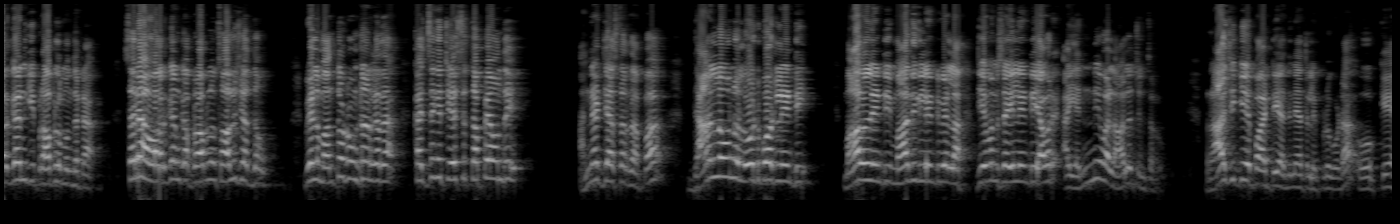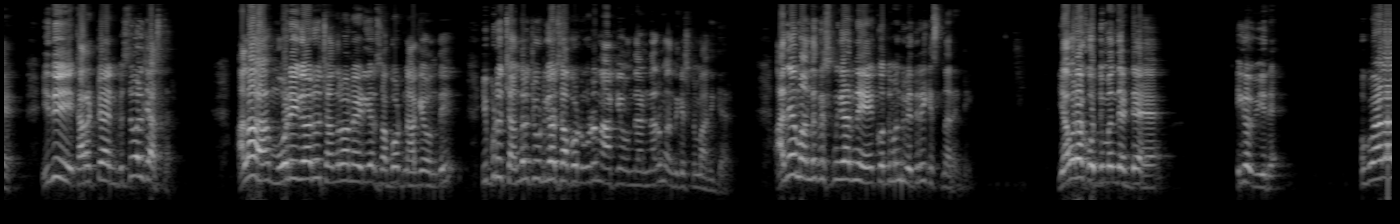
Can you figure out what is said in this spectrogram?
వర్గానికి ఈ ప్రాబ్లం ఉందట. సరే ఆ వర్గానికి ఆ ప్రాబ్లం సాల్వ్ చేద్దాం. వీళ్ళు మనతో ఉంటున్నారు కదా ఖచ్చితంగా చేస్తే తప్పే ఉంది. అన్నట్టు చేస్తారు తప్ప దానిలో ఉన్న లోటుపాట్లు ఏంటి? మాలలేంటి మాదిగలేంటి వీళ్ళ జీవన శైలి ఏంటి? ఎవరు? అవన్నీ వాళ్ళు ఆలోచించరు. రాజకీయ పార్టీ అధినేతలు ఇప్పుడు కూడా ఓకే. ఇది కరెక్టే అనిపిస్తే వాళ్ళు చేస్తారు. అలా మోడీ గారు చంద్రబాబు నాయుడు గారి సపోర్ట్ నాకే ఉంది. ఇప్పుడు చంద్రచూడ్ గారి సపోర్ట్ కూడా నాకే ఉంది అన్నారు మందకృష్ణ మాది గారు. అదే మందకృష్ణ గారిని కొద్దిమంది వ్యతిరేకిస్తున్నారండి. ఎవరా కొద్దిమంది అంటే ఇక వీరే. ఒకవేళ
